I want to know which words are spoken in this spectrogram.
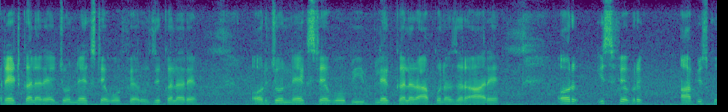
रेड कलर है, जो नेक्स्ट है, वो फेरोज़ी कलर है। और जो नेक्स्ट है वो भी ब्लैक कलर आपको नज़र आ रहे और इस फैब्रिक आप इसको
